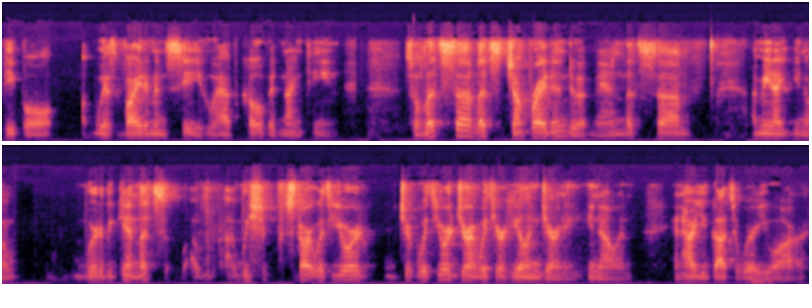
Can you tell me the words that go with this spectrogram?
people with vitamin c who have covid-19 so let's uh, let's jump right into it man. Let's um, i mean i you know where to begin. Let's uh, we should start with your with your journey with your healing journey you know and and how you got to where you are.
